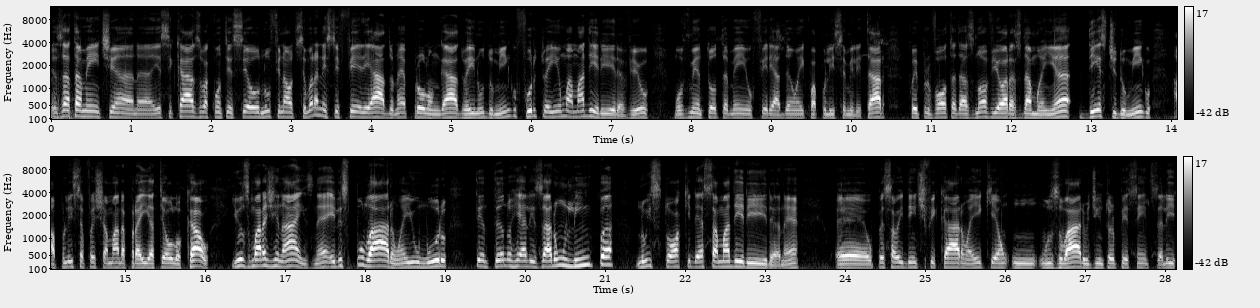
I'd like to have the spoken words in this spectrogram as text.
Exatamente, Ana. Esse caso aconteceu no final de semana, nesse feriado né, prolongado aí no domingo, furto em uma madeireira, viu? Movimentou também o feriadão aí com a Polícia Militar. Foi por volta das 9 horas da manhã deste domingo. A polícia foi chamada para ir até o local e os marginais, né? Eles pularam aí o muro tentando realizar um limpa no estoque dessa madeireira, né? É, o pessoal identificaram aí que é um, um, usuário de entorpecentes ali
